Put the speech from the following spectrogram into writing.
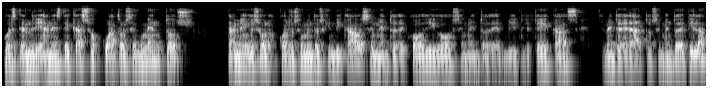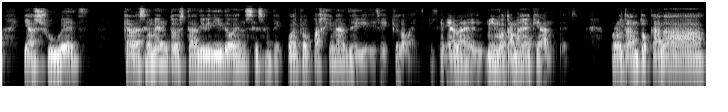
pues tendría en este caso cuatro segmentos, también que son los cuatro segmentos que he indicado, segmento de código, segmento de bibliotecas, segmento de datos, segmento de pila, y a su vez cada segmento está dividido en 64 páginas de 16 kilobytes, que sería el mismo tamaño que antes. Por lo tanto, cada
